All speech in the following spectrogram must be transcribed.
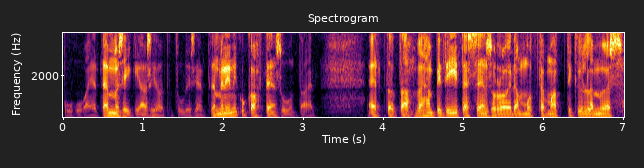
puhua. Ja tämmöisiäkin asioita tuli sieltä. Se meni niin kuin kahteen suuntaan. Et, et tota, vähän piti itse sensuroida, mutta Matti kyllä myös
